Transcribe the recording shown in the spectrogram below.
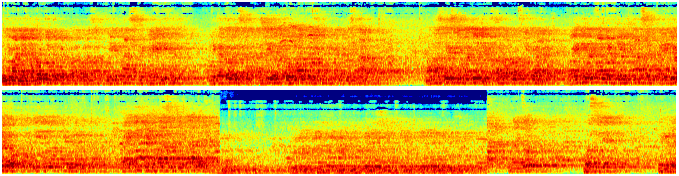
Внимание, напротив номер 19 поединок приготовится Азизов Кулман, Республика Дагестан. Монастырский владелец, Ставропольский край. Поединок номер 19 пройдет до последнего перерыва. Поединки 20 деталей пройдут после перерыва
